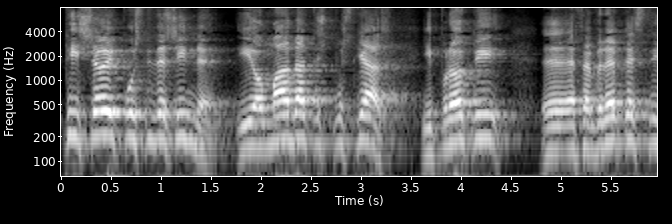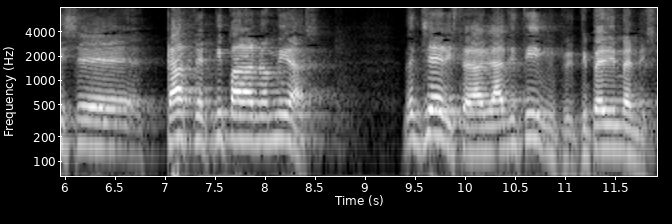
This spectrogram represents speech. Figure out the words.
τι σοϊ πούστιδες είναι. Η ομάδα της πουστιάς. Οι πρώτοι ε, εφευρέτες της ε, κάθε τι παρανομίας. Δεν ξέρεις τώρα, δηλαδή τι, τι περιμένεις.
